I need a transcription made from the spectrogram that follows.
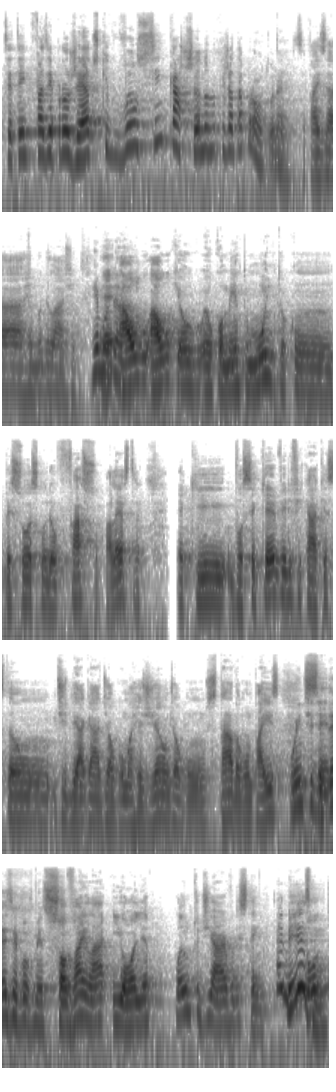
Você tem que fazer projetos que vão se encaixando no que já está pronto, né? É, você faz a remodelagem. Remodelagem. É, algo algo que eu, eu comento muito com pessoas quando eu faço palestra é que você quer verificar a questão de DH de alguma região, de algum estado, algum país. O índice de desenvolvimento só vai lá e olha quanto de árvores tem. É mesmo? To-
